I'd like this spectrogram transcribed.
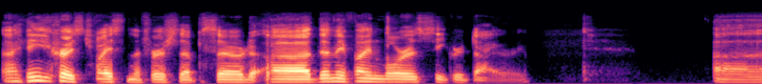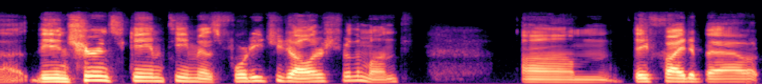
I think he cries twice in the first episode. Uh, then they find Laura's secret diary. Uh, the insurance scam team has forty two dollars for the month. Um, they fight about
